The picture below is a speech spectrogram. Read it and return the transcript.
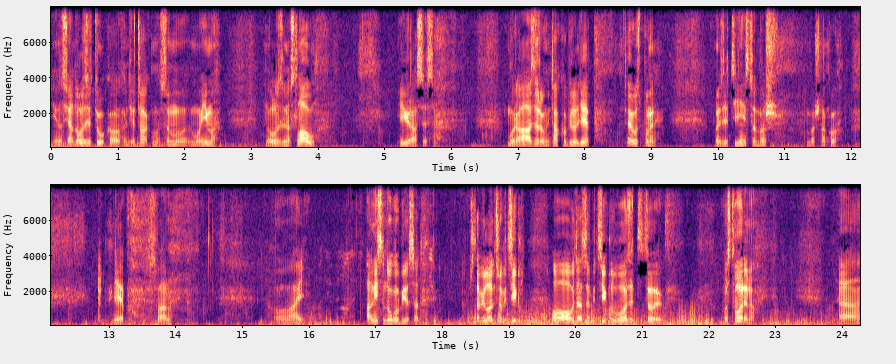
I onda sam ja dolazio tu kao dječak sam mojima. Dolazi na slavu. Igra se sa burazerom i tako, bilo lijepo. To je uspomene. Moje djetinjstvo, baš, baš onako lijepo, stvarno. Ovaj, ali nisam dugo bio sad. Šta bilo odlično bicikl? O, ovdje za biciklu voziti, to je ko stvoreno. A,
